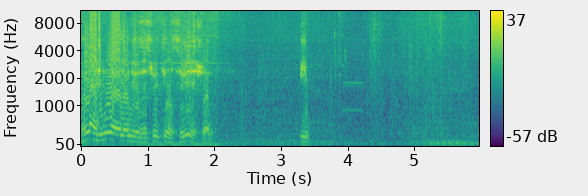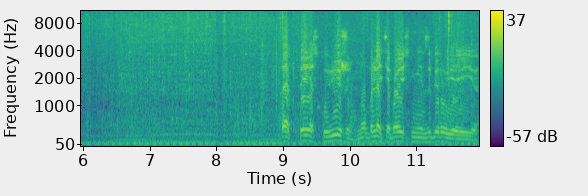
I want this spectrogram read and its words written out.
Блядь, воин у них засветился, видишь он? И Так, ТС-ку вижу, но, блять, я боюсь, не заберу я ее.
